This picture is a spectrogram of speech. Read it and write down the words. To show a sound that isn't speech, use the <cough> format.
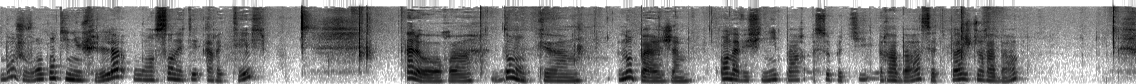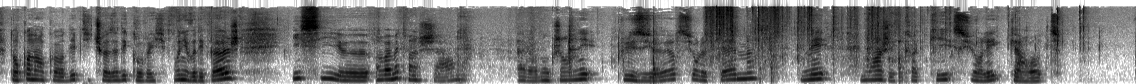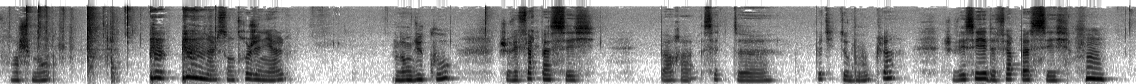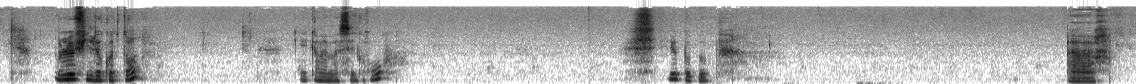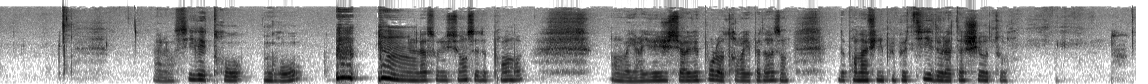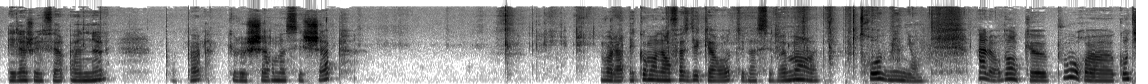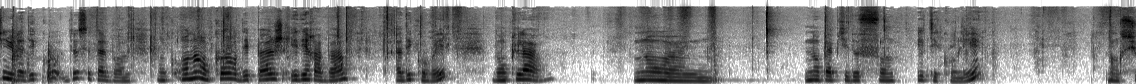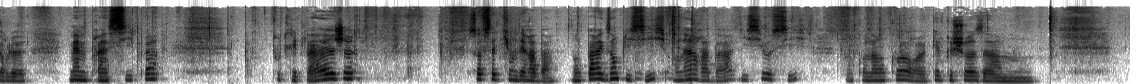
bonjour, on continue là où on s'en était arrêté. Alors, euh, donc, euh, nos pages. On avait fini par ce petit rabat, cette page de rabat. Donc, on a encore des petites choses à décorer au niveau des pages. Ici, euh, on va mettre un charme. Alors, donc, j'en ai plusieurs sur le thème. Mais moi, j'ai craqué sur les carottes. Franchement, elles sont trop géniales. Donc du coup, je vais faire passer par euh, cette euh, petite boucle. Je vais essayer de faire passer hmm, le fil de coton, qui est quand même assez gros. Et. Alors, s'il est trop gros, la solution c'est de prendre, on va y arriver, je suis arrivée pour l'autre, alors il n'y a pas de raison, de prendre un fil plus petit et de l'attacher autour. Et là, je vais faire un nœud pour pas que le charme s'échappe. Voilà, et comme on est en face des carottes, et eh ben c'est vraiment euh, trop mignon. Alors donc euh, pour euh, continuer la déco de cet album, donc on a encore des pages et des rabats à décorer. Donc là, nos, euh, nos papiers de fond étaient collés. Donc sur le même principe, toutes les pages, sauf celles qui ont des rabats. Donc par exemple ici, on a un rabat, ici aussi. Donc on a encore quelque chose à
